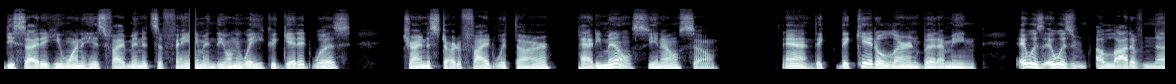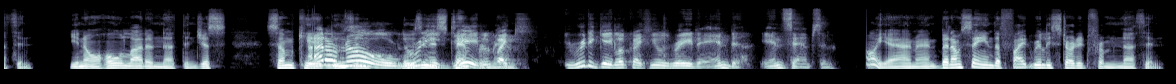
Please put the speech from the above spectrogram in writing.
decided he wanted his five minutes of fame, and the only way he could get it was trying to start a fight with our Patty Mills. You know, so yeah, the the kid will learn, but I mean, it was it was a lot of nothing. You know, a whole lot of nothing. Just some kid. I don't losing, know. Losing Rudy his Gay temper, looked man. like Rudy Gay looked like he was ready to end end Sampson. Oh yeah, man. But I'm saying the fight really started from nothing.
